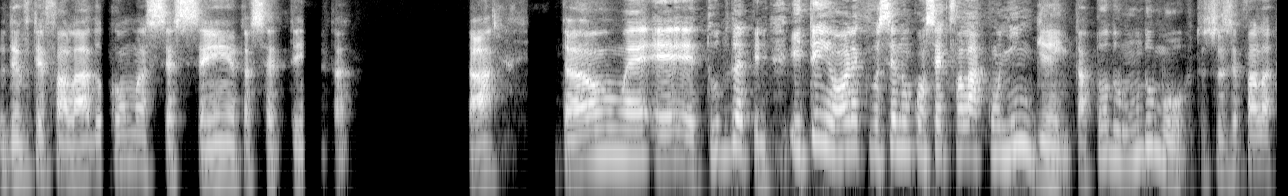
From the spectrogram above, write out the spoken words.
eu devo ter falado com umas 60, 70, tá? Então, é, é, é, tudo depende. E tem hora que você não consegue falar com ninguém, tá todo mundo morto. Se você fala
